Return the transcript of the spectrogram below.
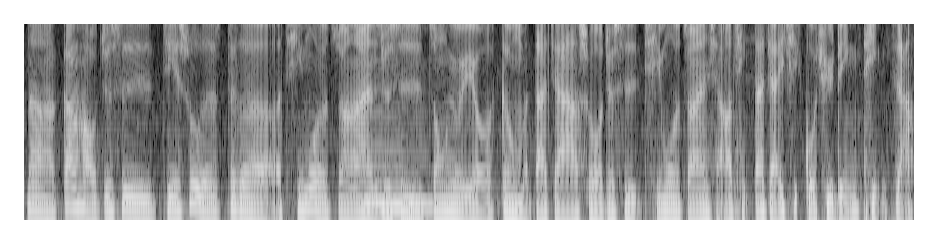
那刚好就是结束了这个期末的专案，就是总友也有跟我们大家说，就是期末专案想要请大家一起过去聆听这样。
